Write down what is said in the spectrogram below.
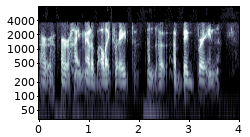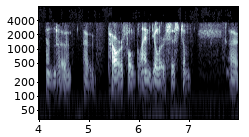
our, our high metabolic rate and a, a big brain and a, a powerful glandular system uh,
